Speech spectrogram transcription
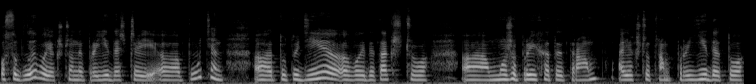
особливо якщо не приїде ще й е, Путін, е, то тоді вийде так, що може приїхати Трамп. А якщо Трамп приїде, то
